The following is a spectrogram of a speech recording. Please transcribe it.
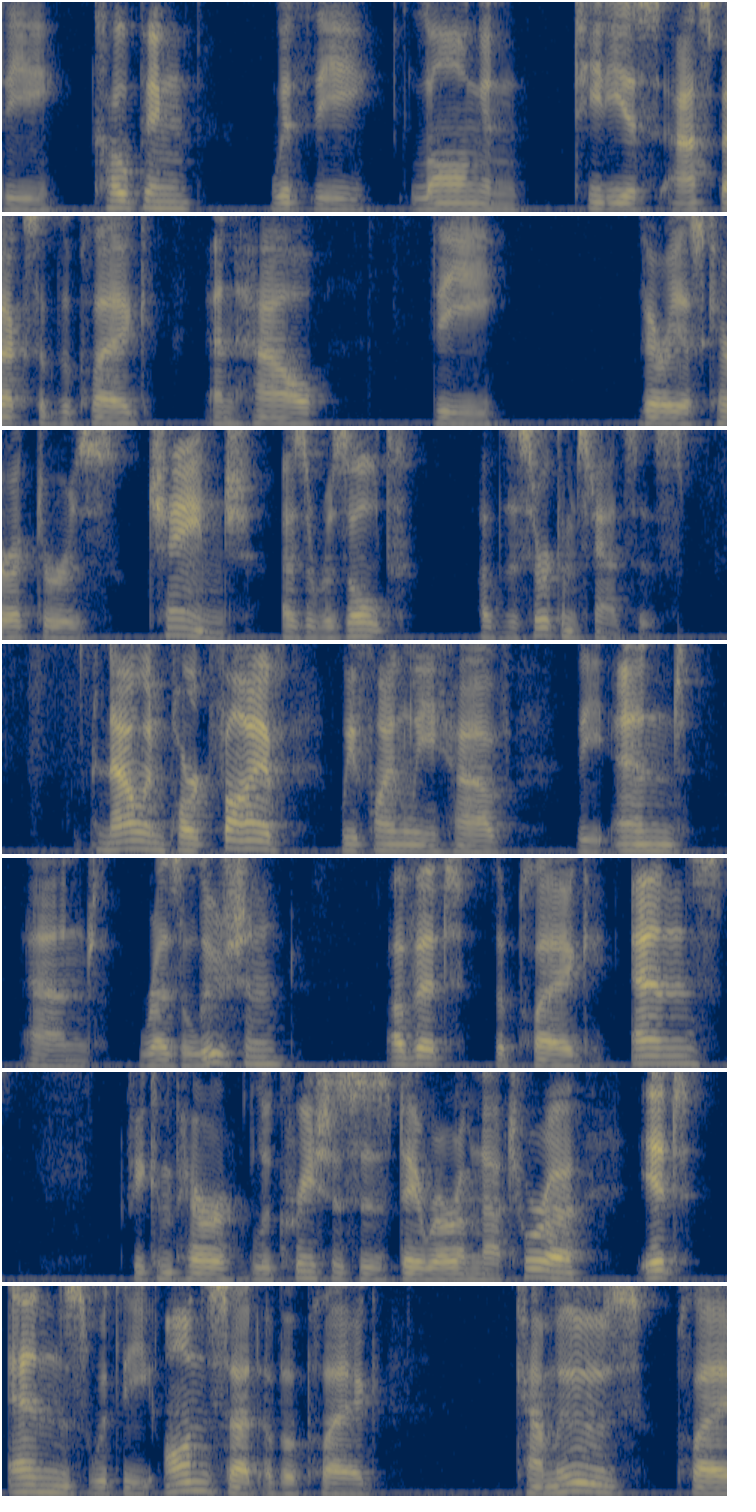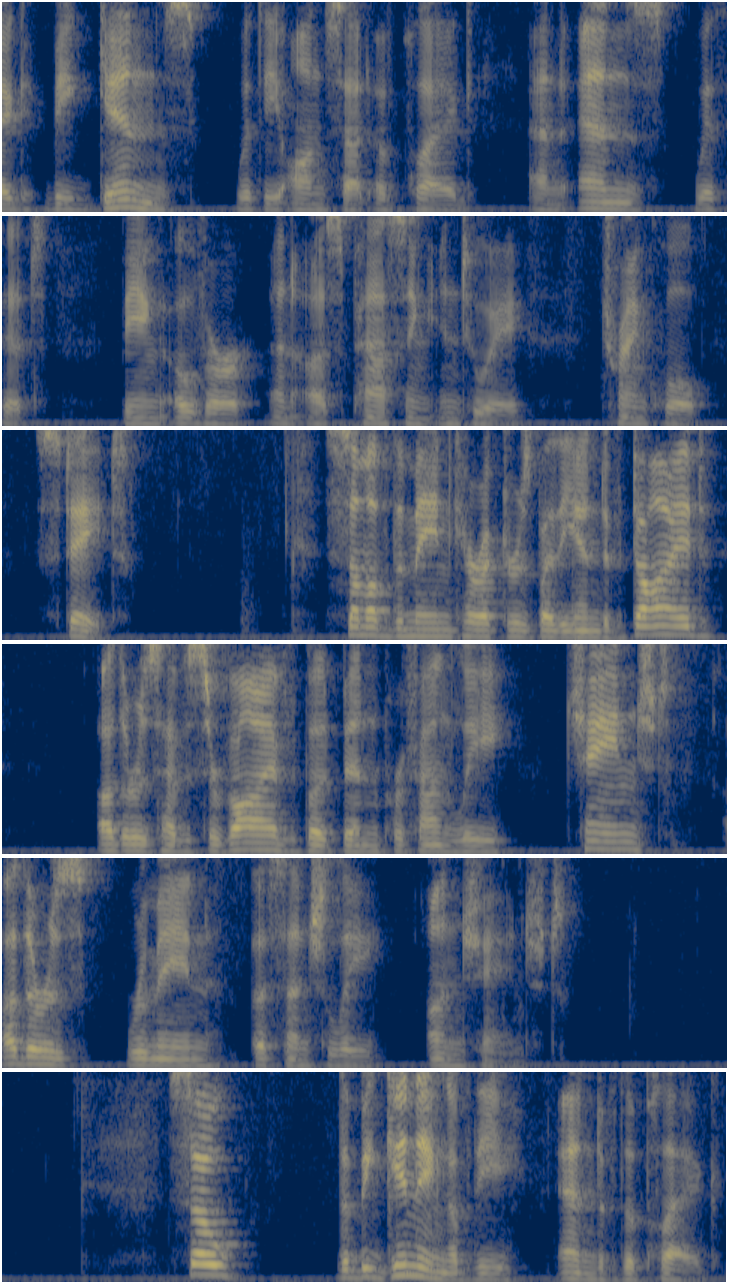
the coping with the long and tedious aspects of the plague and how the various characters change as a result of the circumstances. Now, in part five, we finally have the end and resolution of it. The plague ends if you compare Lucretius's De Rerum Natura, it ends with the onset of a plague. Camus' plague begins with the onset of plague and ends with it being over and us passing into a tranquil state. Some of the main characters by the end have died, others have survived but been profoundly changed, others remain essentially unchanged. So, the beginning of the end of the plague.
